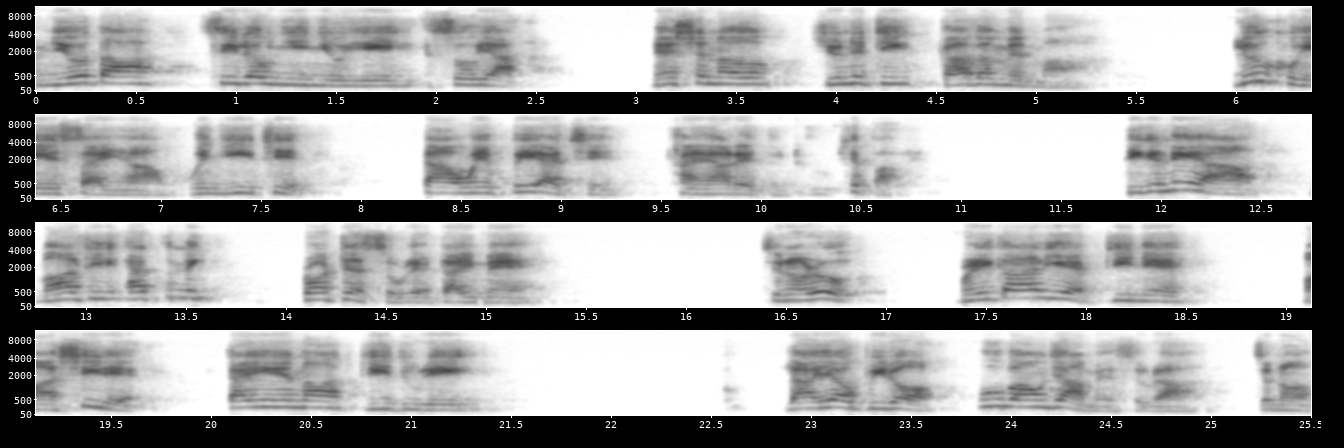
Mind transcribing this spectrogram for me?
အမျိုးသားစီလုံးညီညွတ်ရေးအစိုးရ National Unity Government မှာလူခွေဆိုင်ရာဝန်ကြီးဖြစ်တာဝန်ပေးအပ်ခြင်းခံရတဲ့သူတူဖြစ်ပါတယ်ဒီကနေ့က multi ethnic protest ဆိုတဲ့အတိုင်းပဲကျွန်တော်တို့အမေရိကန်ရဲ့ပြည်နယ်မှာရှိတဲ့တိုင်းရင်းသားပြည်သူတွေလာရောက်ပြီးတော့ပူးပေါင်းကြမယ်ဆိုတာကျွန်တော်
